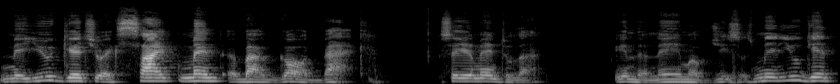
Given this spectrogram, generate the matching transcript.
May you get your excitement about God back. Say amen to that. In the name of Jesus. May you get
